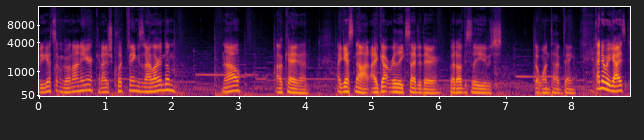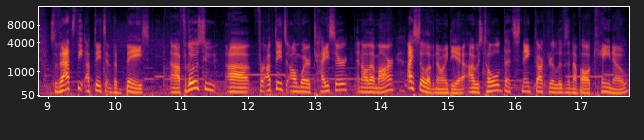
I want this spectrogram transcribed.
we got something going on here? Can I just click things and I learn them? No? Okay then. I guess not. I got really excited there, but obviously it was just the one-time thing. Anyway, guys, so that's the updates of the base. Uh, for those who, uh, for updates on where Tycer and all them are, I still have no idea. I was told that Snake Doctor lives in a volcano,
